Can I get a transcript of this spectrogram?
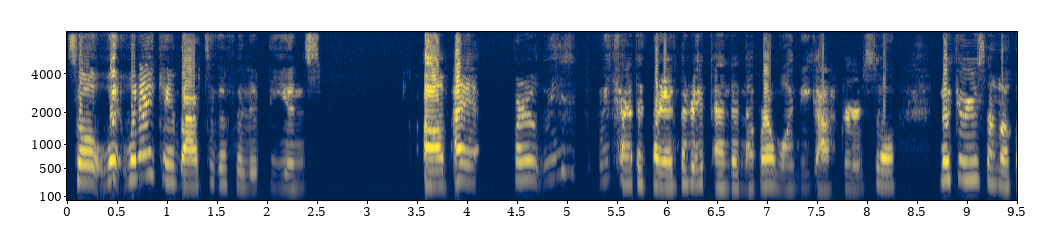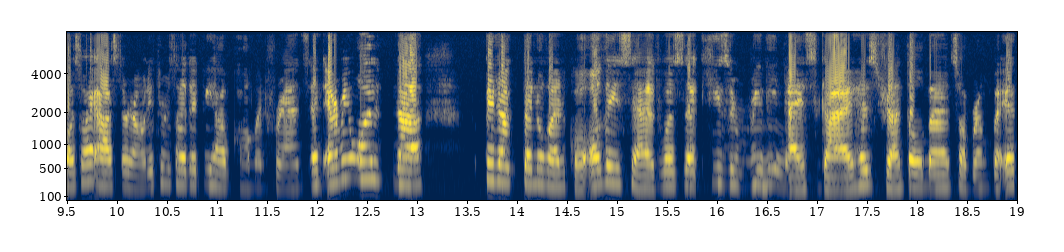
So when, when I came back to the Philippines, um, I parang we we chatted pa rin, pero it ended na parang one week after. So na-curious lang ako. So I asked around. It turns out that we have common friends. And everyone na pinagtanungan ko, all they said was that he's a really nice guy. He's gentleman, sobrang bait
